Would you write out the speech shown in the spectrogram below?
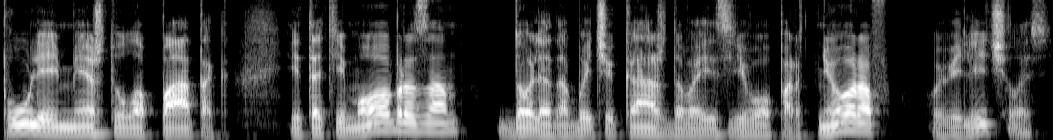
пулей между лопаток, и таким образом доля добычи каждого из его партнеров увеличилась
